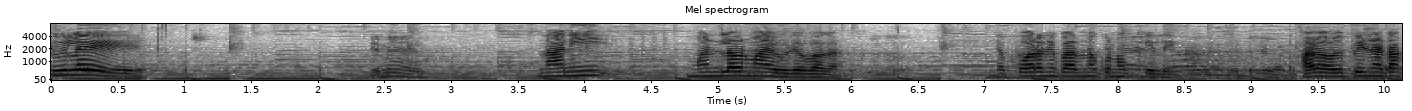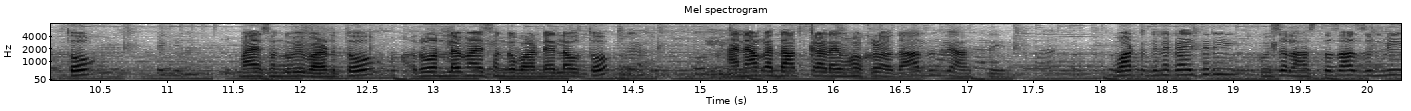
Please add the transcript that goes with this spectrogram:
तुले. नानी मन लावून माझा व्हिडिओ बघा. या पोराने पार नको नको केले. हळूहळू पिण्या टाकतो. माझ्या संघ बी भांडतो. रोहनला माझ्या संघ भांडायला लावतो. आणि अका दात काढाय मोकळा होता. अजून बी हसते. वाटत तिने काहीतरी. खुशाल हसतोच अजून बी.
